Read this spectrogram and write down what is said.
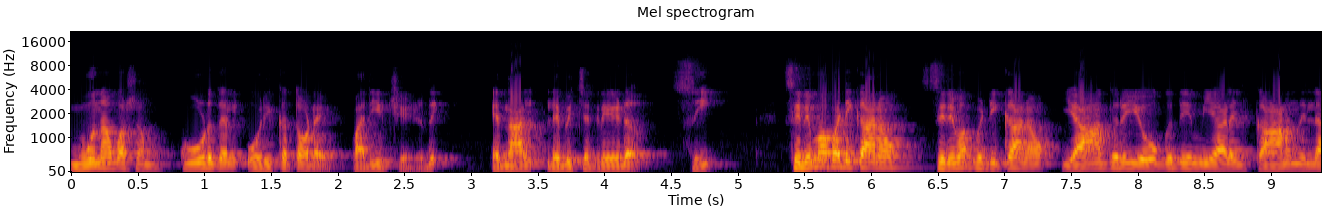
മൂന്നാം വർഷം കൂടുതൽ ഒരുക്കത്തോടെ പരീക്ഷ എഴുതി. എന്നാൽ ലഭിച്ച ഗ്രേഡ് സി. സിനിമ പഠിക്കാനോ സിനിമ പിടിക്കാനോ യാതൊരു യോഗ്യതയും ഇയാളിൽ കാണുന്നില്ല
